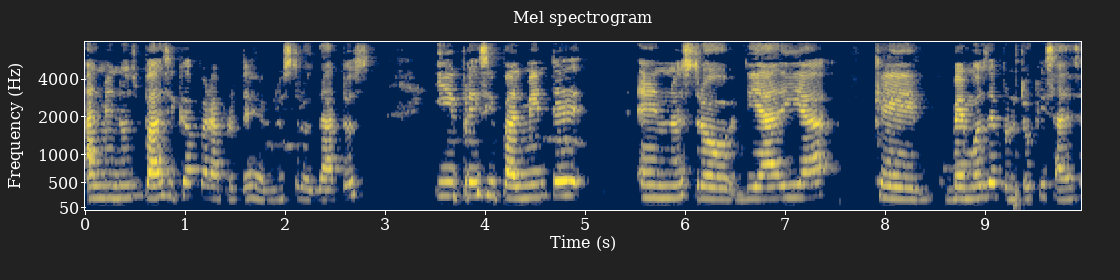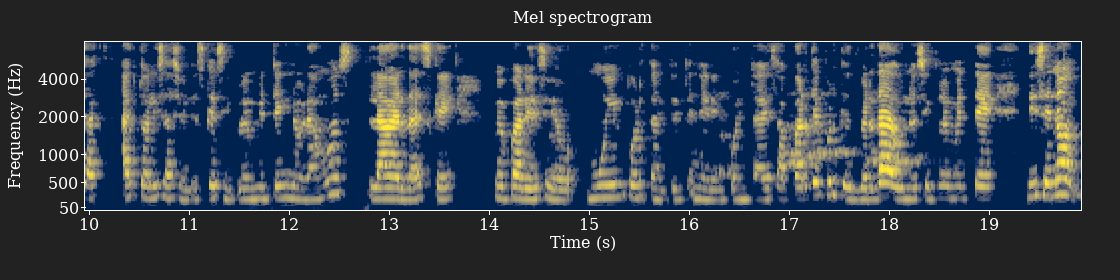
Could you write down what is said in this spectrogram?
al menos básica para proteger nuestros datos. Y principalmente en nuestro día a día que vemos de pronto quizás actualizaciones que simplemente ignoramos, la verdad es que me pareció muy importante tener en cuenta esa parte porque es verdad, uno simplemente dice, no,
